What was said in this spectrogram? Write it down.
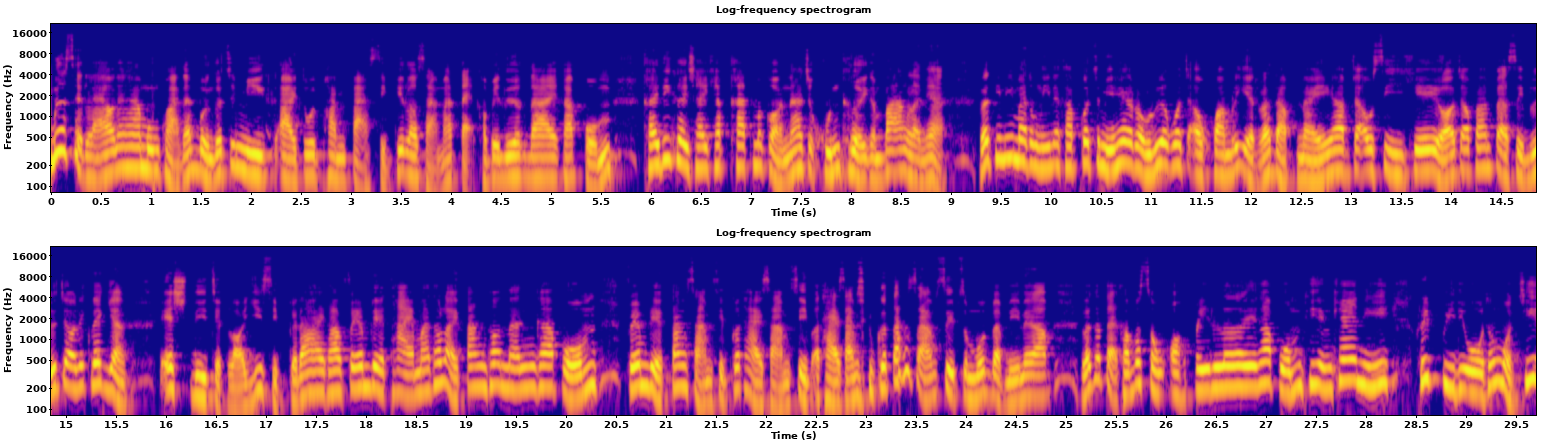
เมื่อเสร็จแล้วนะฮะมุมขวาด้านบนก็จะมีไอตัวพันแปดสิบที่เราสามารถแตะเข้าไปเลือกได้ครับผมใครที่เคยใช้แคปคัทมาก่อนน่าจะคุ้นเคยกันบ้างแหละเนี่ย แล้วที่นี่มาตรงนี้นะครับก็จะมีให้เราเลือกว่าจะเอาความละเอียดระดับไหนครับจะเอา 4K หรอจะเอา1080หรือจะเอาเล็กๆ อย่าง HD 720 ก็ได้ครับเฟรมเรทถ่ายมาเท่าไหร่ตั้งเท่านั้นครับผมเฟรมเรทตั้ง 30 ก็ถ่าย 30อะถ่าย 30 ก็ตั้ง 30 สมมุติแบบนี้นะครับแล้วก็แตะคำว่าส่งออกไปเลยครับผมเพียงแค่นี้คลิปวิดีโอทั้งหมดที่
